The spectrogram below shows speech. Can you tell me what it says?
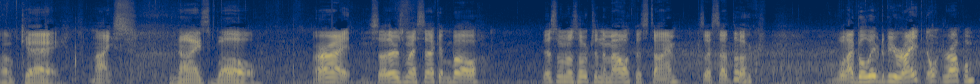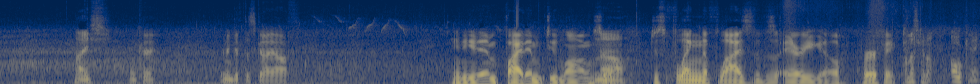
Okay, Nice. nice bow. All right, so there's my second bow. This one was hooked in the mouth this time because I set the hook. What I believe to be right. Don't drop them. Nice. Okay, we're gonna get this guy off. And you didn't fight him too long, so No. just fling the flies to the. There you go. Perfect. I'm just gonna. Okay,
